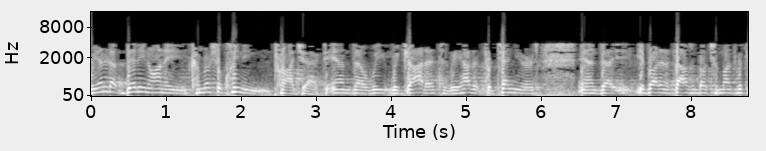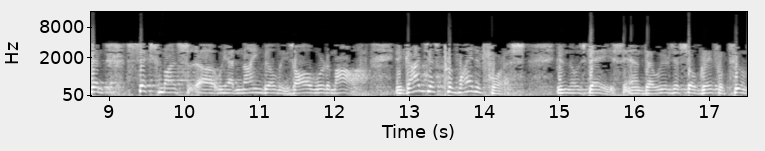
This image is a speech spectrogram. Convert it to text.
we ended up bidding on a commercial cleaning project, and uh, we we got it. We had it for 10 years, and uh, you brought in a thousand bucks a month. Within six months, uh, we had nine buildings, all word of mouth, and God just provided for us in those days, and uh, we were just so grateful to Him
